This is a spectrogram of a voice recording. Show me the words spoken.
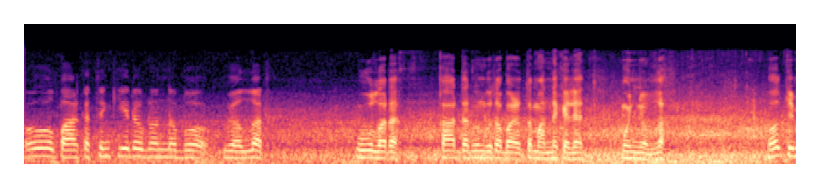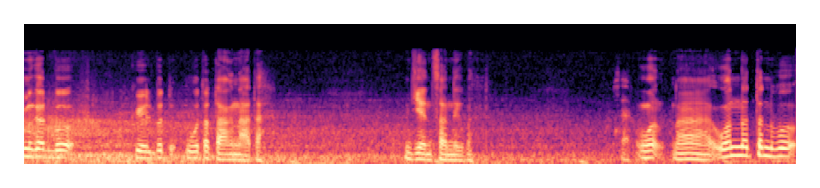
ол паркаттың кейірі бұнна бұл үйаллар уылары қардарын бұта бараты манна кәлет мұньоллар. Ол темігер бұл күйел бұт уыта таңнады. Жен санығын. Оннатын бұл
